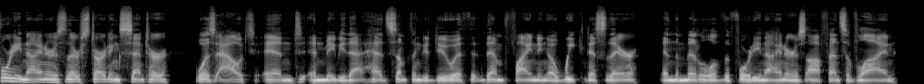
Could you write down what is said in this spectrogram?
49ers, their starting center was out and and maybe that had something to do with them finding a weakness there in the middle of the 49ers offensive line.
